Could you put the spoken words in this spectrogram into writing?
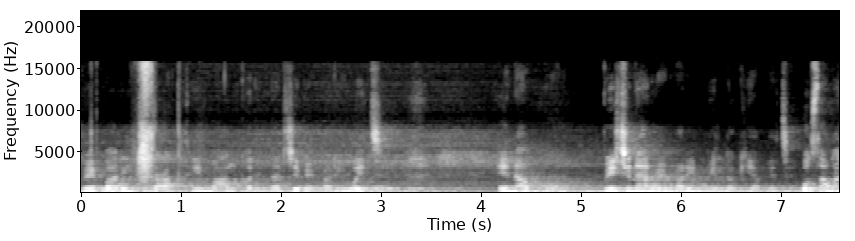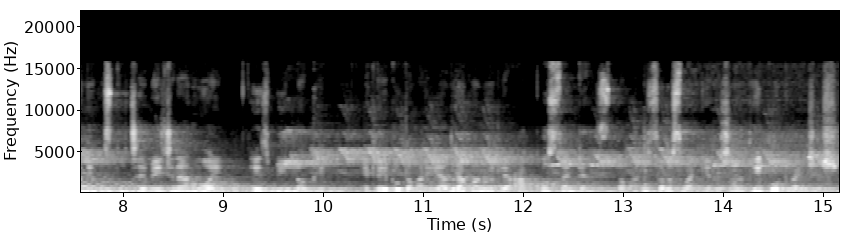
વેપારી શાકથી માલ ખરીદનાર જે વેપારી હોય છે, એના પર વેચનાર વેપારી બિલ લખી આપે છે. બહુ સામાન્ય વસ્તુ છે, વેચનાર હોય એ જ બિલ લખે. એટલે એટલું તમારે યાદ રાખવાનું, એટલે આખું સેન્ટેન્સ તમારી સરસ વાક્ય રચનાથી ગોઠવાઈ જશે.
